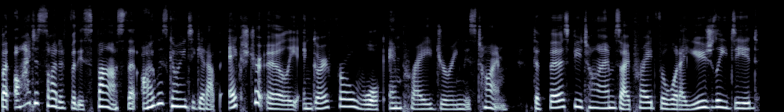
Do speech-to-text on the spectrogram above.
but I decided for this fast that I was going to get up extra early and go for a walk and pray during this time. The first few times I prayed for what I usually did,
